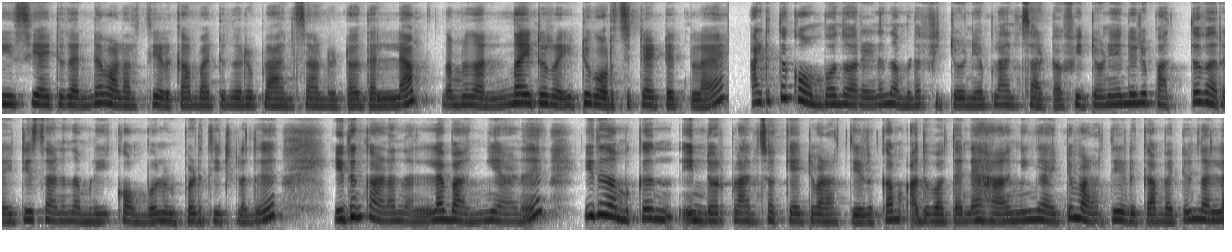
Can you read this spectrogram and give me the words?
ഈസി ആയിട്ട് തന്നെ വളർത്തിയെടുക്കാൻ പറ്റുന്നൊരു ആണ് കേട്ടോ ഇതെല്ലാം. നമ്മൾ നന്നായിട്ട് റേറ്റ് കുറച്ചിട്ടിട്ടുള്ളത് അടുത്ത കോംബോ എന്ന് പറയുന്നത് നമ്മുടെ ഫിറ്റോണിയ പ്ലാന്റ്സ് ആട്ടോ. ഫിറ്റോണിയന്റെ ഒരു പത്ത് വെറൈറ്റീസാണ് നമ്മൾ ഈ കോംബോയിൽ ഉൾപ്പെടുത്തിയിട്ടുള്ളത്. ഇതും കാണാൻ നല്ല ഭംഗിയാണ്. ഇത് നമുക്ക് ഇൻഡോർ പ്ലാന്റ്സ് ഒക്കെ ആയിട്ട് വളർത്തിയെടുക്കാം. അതുപോലെ തന്നെ ഹാങ്ങിങ് ആയിട്ടും വളർത്തിയെടുക്കാൻ പറ്റും. നല്ല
